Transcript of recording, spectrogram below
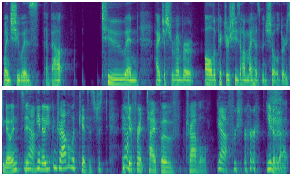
when she was about two, and I just remember all the pictures. She's on my husband's shoulders, you know. And Yeah. you know, you can travel with kids. It's just a Yeah. different type of travel. Yeah, for sure. You know that.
